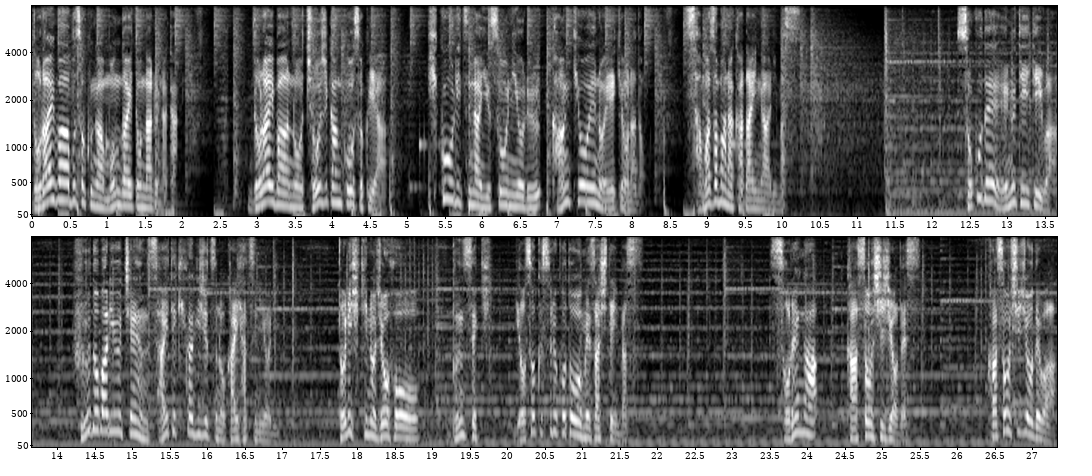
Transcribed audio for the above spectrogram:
ドライバー不足が問題となる中ドライバーの長時間拘束や非効率な輸送による環境への影響などさまざまな課題があります。そこで NTT はフードバリューチェーン最適化技術の開発により取引の情報を分析予測することを目指しています。それが仮想市場です。仮想市場では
